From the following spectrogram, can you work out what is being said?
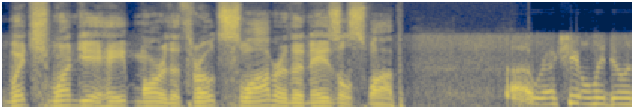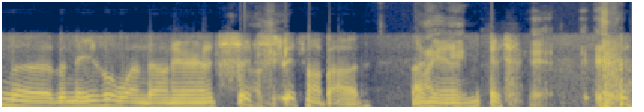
which one do you hate more, the throat swab or the nasal swab? Uh, we're actually only doing the the nasal one down here, and it's it's okay. it's not bad. I mean, I, it's.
